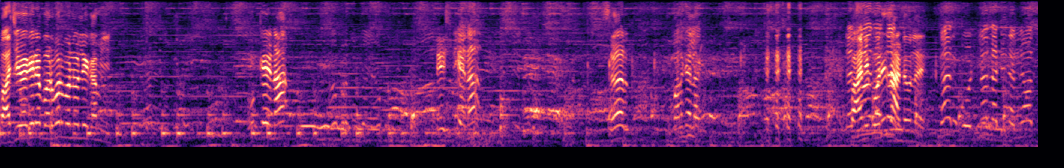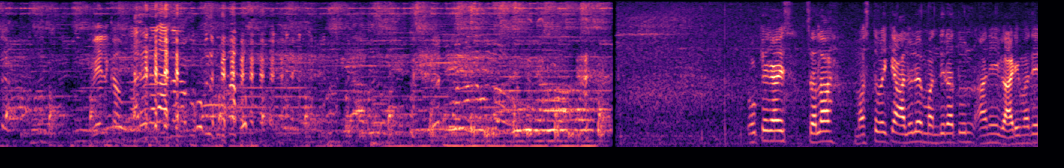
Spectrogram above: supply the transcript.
भाजी वगैरे बरोबर बनवली का मी? ओके ना? टेस्टी आहे ना? सर तुम्हाला काय लाग पाणी कोणी सांडवलंय वेलकम ओके गाईस चला. मस्तपैकी आलेलो आहे मंदिरातून आणि गाडीमध्ये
